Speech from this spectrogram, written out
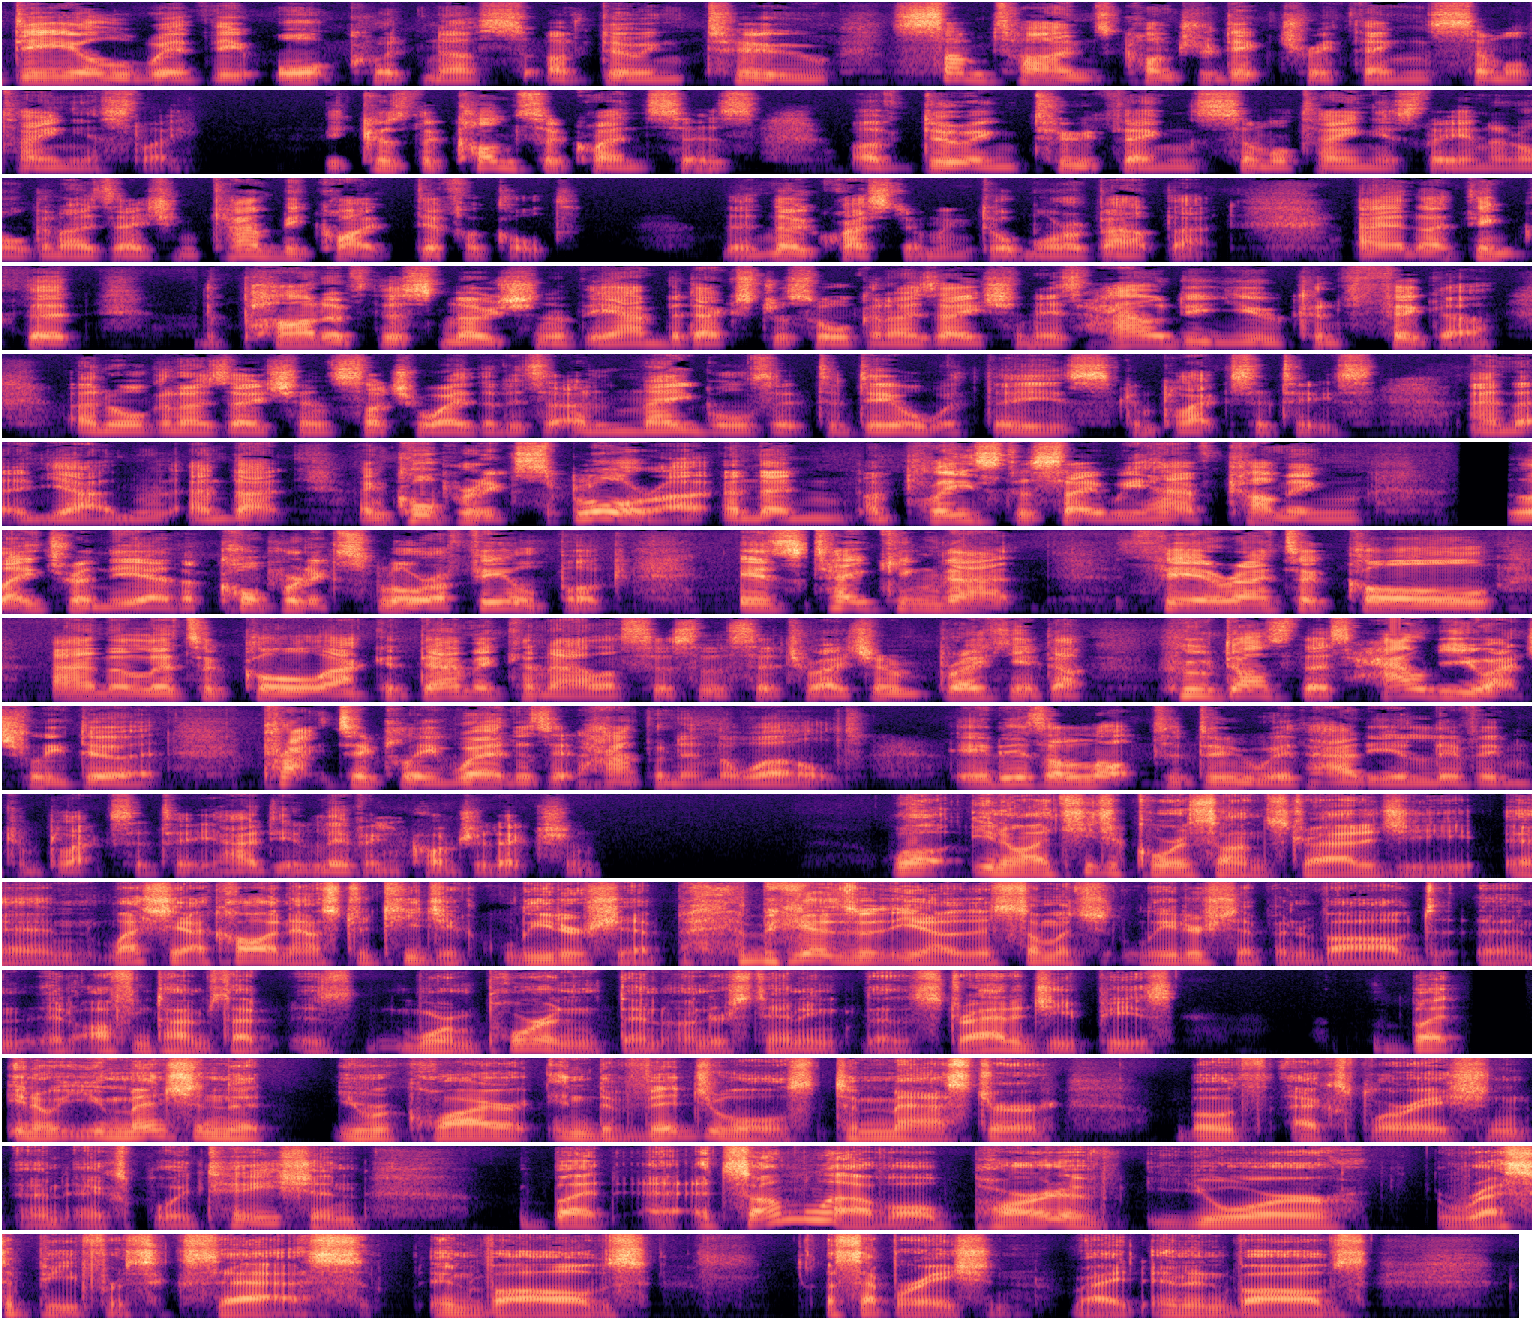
deal with the awkwardness of doing two sometimes contradictory things simultaneously. Because the consequences of doing two things simultaneously in an organization can be quite difficult. There's no question we can talk more about that. And I think that part of this notion of the ambidextrous organization is how do you configure an organization in such a way that it enables it to deal with these complexities and uh, yeah and that and corporate explorer and then i'm pleased to say we have coming later in the year the corporate explorer field book is taking that theoretical, analytical, academic analysis of the situation and breaking it down. Who does this? How do you actually do it? Practically, where does it happen in the world? It is a lot to do with how do you live in complexity? How do you live in contradiction? Well, you know, I teach a course on strategy and well, actually I call it now strategic leadership because, you know, there's so much leadership involved and it oftentimes that is more important than understanding the strategy piece. But, you know, you mentioned that you require individuals to master both exploration and exploitation. But at some level, part of your recipe for success involves a separation, right? And involves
